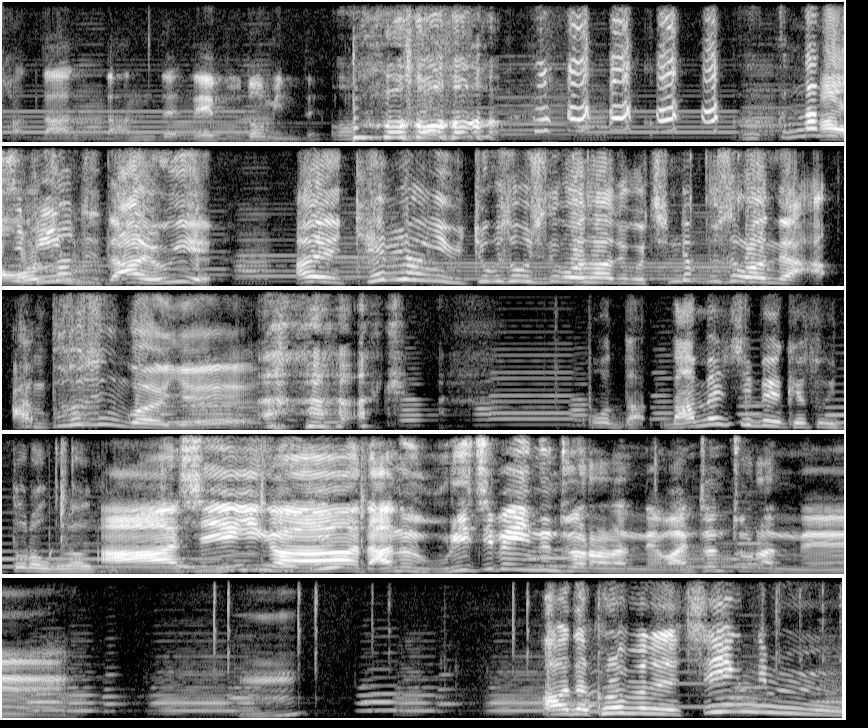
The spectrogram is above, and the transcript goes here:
자, 난 난데 내 무덤인데? 어. 그 끝난 아 집이. 어쩐지 나 여기 아니 케비 형이 이쪽에서 오시는 거 같아가지고 침대 부수러 왔는데 아, 안 부서지는 거야 이게. 어 나, 남의 집에 계속 있더라고 그래가지고. 아 어, 시익이가 나는 우리 집에 있는 줄 알았네 완전 쫄았네 음? 아, 네 그러면은 씨잉님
